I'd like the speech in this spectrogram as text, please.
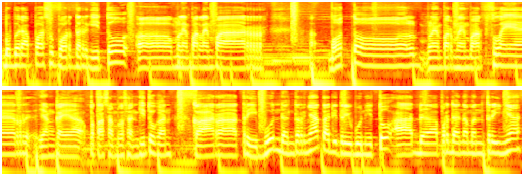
beberapa supporter gitu eh, melempar-lempar botol, melempar-melempar flare yang kayak petasan-petasan gitu kan ke arah tribun dan ternyata di tribun itu ada perdana menterinya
